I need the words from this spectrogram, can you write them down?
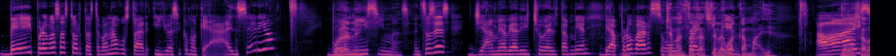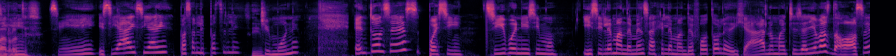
ve y prueba esas tortas, te van a gustar. Y yo así como que, ah, ¿en serio? Órale. Buenísimas. Entonces, ya me había dicho él también, ve a probar Soul Ya me antojaste la guacamaya. Ay, de los sí. abarrotes. Sí, y sí hay, sí hay. Pásale, pásale. Sí. Chimone. Entonces, pues sí, sí, buenísimo. Y sí le mandé mensaje, le mandé foto, le dije, ah, no manches, ya llevas dos, ¿eh?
